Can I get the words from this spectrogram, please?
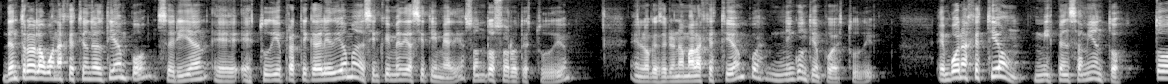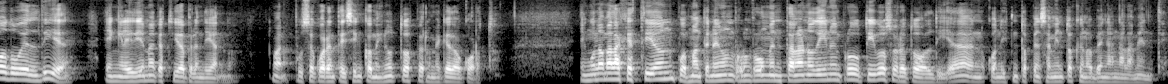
Dentro de la buena gestión del tiempo, serían eh, estudio y práctica del idioma de 5 y media a 7 y media, son dos horas de estudio. En lo que sería una mala gestión, pues ningún tiempo de estudio. En buena gestión, mis pensamientos todo el día en el idioma que estoy aprendiendo. Bueno, puse 45 minutos, pero me quedo corto. En una mala gestión, pues mantener un rum mental anodino improductivo sobre todo el día, con distintos pensamientos que nos vengan a la mente.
